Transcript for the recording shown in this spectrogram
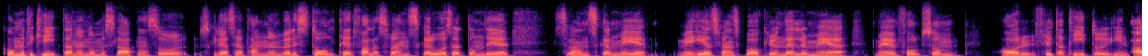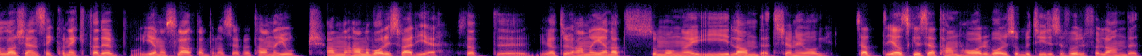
kommer till kritan ändå med Zlatan så skulle jag säga att han är en väldigt stolthet för alla svenskar oavsett om det är svenskar med, med helt svensk bakgrund eller med, med folk som har flyttat hit och in, alla har känt sig connectade genom Zlatan på något sätt för att han har gjort, han, han har varit i Sverige. Så att eh, jag tror han har enat så många i landet känner jag. Så att jag skulle säga att han har varit så betydelsefull för landet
